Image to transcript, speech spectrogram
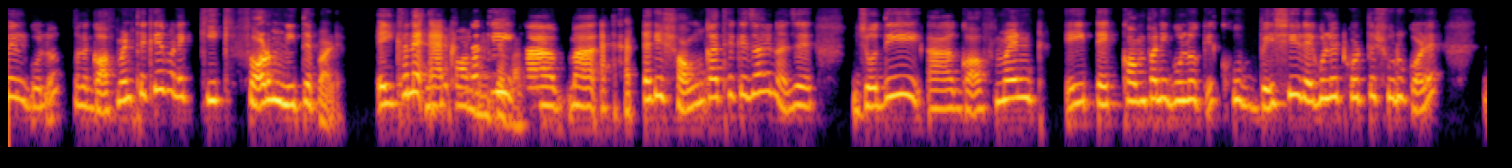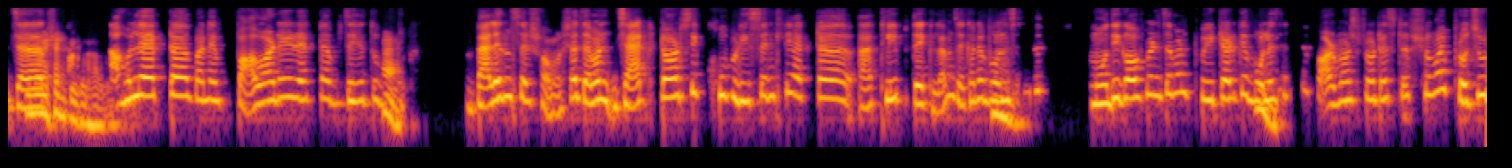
রেলগুলো মানে গভর্নমেন্ট থেকে মানে কি কি ফর্ম নিতে পারে? এইখানে একটা কি একটা কি শঙ্কা থেকে যায় না যে যদি গভর্নমেন্ট এই টেক কোম্পানি গুলোকে খুব বেশি রেগুলেট করতে শুরু করে তাহলে একটা মানে পাওয়ারের একটা যেহেতু। ব্যালেন্সের সমস্যা যেমন জ্যাক টর্সি খুব রিসেন্টলি একটা ক্লিপ দেখলাম যেখানে বলছে যে মোদি গভর্নমেন্ট যেমন টুইটারকে। বলেছে যে ফার্মার্স প্রোটেস্টের সময় প্রচুর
